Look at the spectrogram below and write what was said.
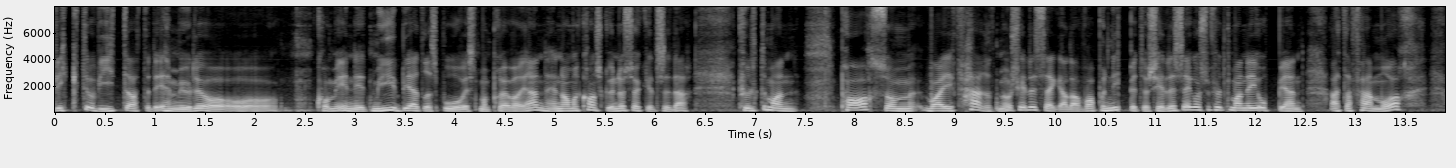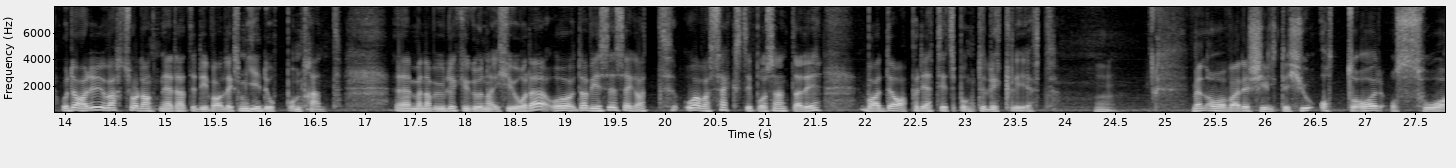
viktig å vite at det er mulig å, å, komme inn i et mye bedre spor hvis man prøver igjen. En amerikansk undersøkelse der fulgte man par som var i ferd med å skille seg, eller var på nippet til å skille seg, og så fulgte man dem opp igjen etter fem år. Og da hadde de jo vært så langt nede at de var liksom gitt opp omtrent eh, men av ulike grunner ikke gjorde det. Og da viste det seg at over 60% av de var da på det tidspunktet lykkelig gift. Mm. Men å være skilt i 28 år, og så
